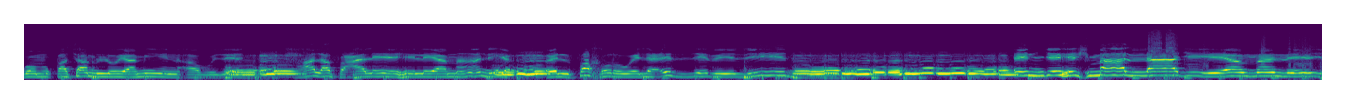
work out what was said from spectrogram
قم قسم له يمين أبو زيد حلف عليه اليمانية الفخر والعز بيزيد. إن جه شمال لاجي يمني.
